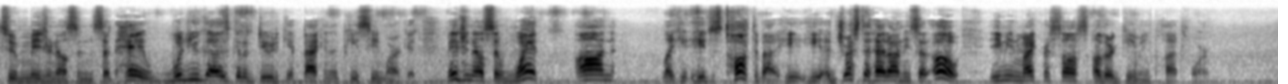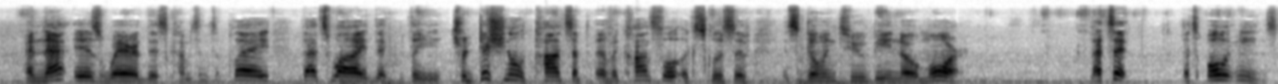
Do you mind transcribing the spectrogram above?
to Major Nelson and said, Hey, what are you guys going to do to get back in the PC market? Major Nelson went on, like, he, he just talked about it. He, he addressed it head on. He said, Oh, you mean Microsoft's other gaming platform? And that is where this comes into play. That's why the, the traditional concept of a console exclusive is going to be no more. That's it. That's all it means.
